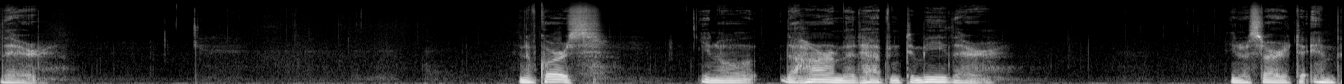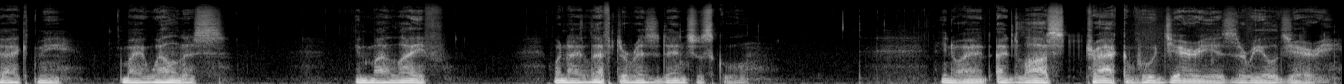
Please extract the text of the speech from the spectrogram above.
there. And of course, you know, the harm that happened to me there, you know, started to impact me, my wellness in my life when I left a residential school. You know, I had, I'd lost track of who Jerry is, the real Jerry.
